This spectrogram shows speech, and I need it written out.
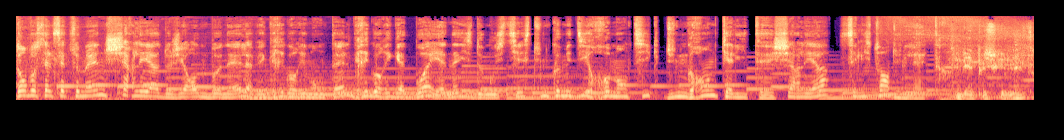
Dans vos selles cette semaine, Cherléa de Jérôme Bonnel avec Grégory Montel, Grégory Gadebois et Anaïs de Moustier. C'est une comédie romantique d'une grande qualité. Cherléa, c'est l'histoire d'une lettre. C'est bien plus qu'une lettre.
